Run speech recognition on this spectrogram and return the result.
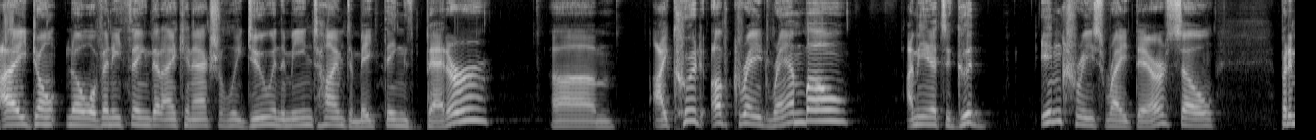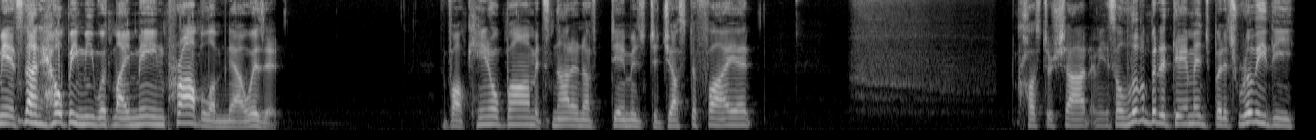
I don't know of anything that I can actually do in the meantime to make things better. Um, I could upgrade Rambo. I mean, it's a good increase right there. So but I mean, it's not helping me with my main problem now, is it? The volcano bomb, it's not enough damage to justify it. Cluster shot, I mean, it's a little bit of damage, but it's really the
